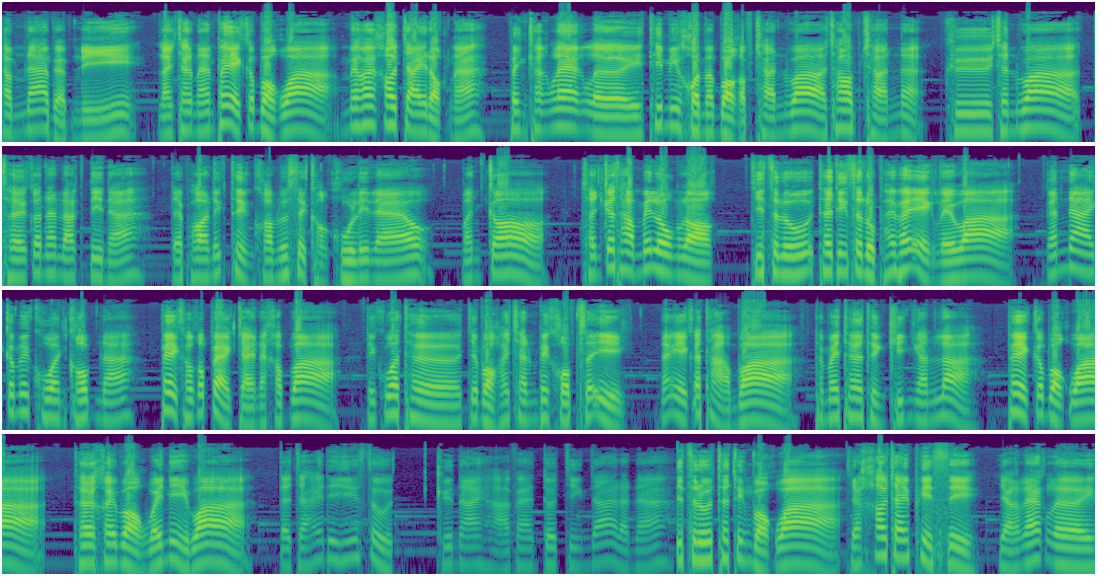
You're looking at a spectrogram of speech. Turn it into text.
ทำหน้าแบบนี้ หลังจากนั้นพระเอกก็บอกว่าไม่ค่อยเข้าใจหรอกนะ เป็นครั้งแรกเลยที่มีคนมาบอกกับฉันว่าชอบฉันน่ะ คือฉันว่าเธอก็น่ารักดีนะ แต่พอนึกถึงความรู้สึกของคูริแล้ว มันก็ฉันก็ทำไม่ลงหรอกจิสรุเธอจึงสรุปให้พระเอกเลยว่า งั้นนายก็ไม่ควรคบนะพระเอกเขาก็แปลกใจนะครับว่านึกว่าเธอจะบอกให้ฉันไปคบซะอีกนางเอกก็ถามว่าทำไมเธอถึงคิดงั้นล่ะพระเอกก็บอกว่า เธอเคยบอกไว้นี่ว่า แต่จะให้ดีที่สุด คือนายหาแฟนตัวจริงได้แล้วนะจิสรุเธอจึงบอกว่าอย่าเข้าใจผิดสิอย่างแรกเลย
